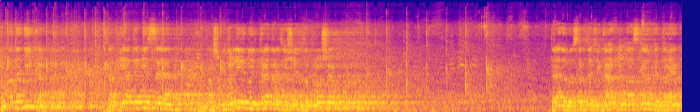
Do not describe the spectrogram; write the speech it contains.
команда Ніка. За п'яте місце в нашому турнірі. Ну і тренера, звичайно, запрошуємо. Тренеру сертифікат, будь ласка, вітаємо.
